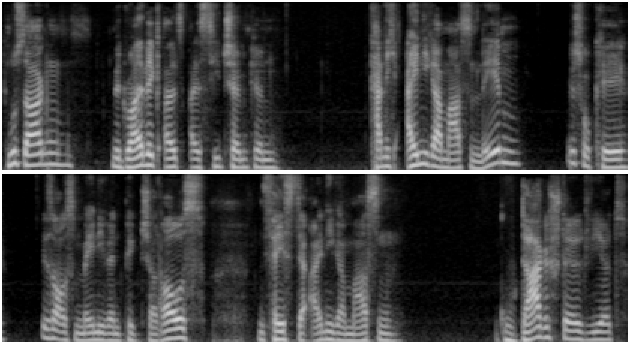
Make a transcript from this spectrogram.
Ich muss sagen, mit Ryback als IC-Champion kann ich einigermaßen leben. Ist okay. Ist er aus dem Main Event Picture raus. Ein Face, der einigermaßen gut dargestellt wird.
